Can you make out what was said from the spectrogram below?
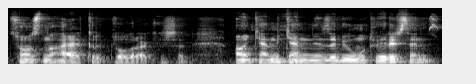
sonrasında hayal kırıklığı olur arkadaşlar. Ama kendi kendinize bir umut verirseniz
